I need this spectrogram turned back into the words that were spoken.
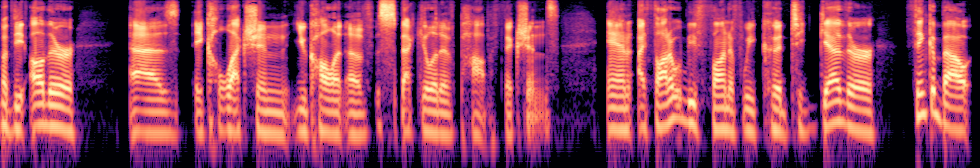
but the other as a collection, you call it, of speculative pop fictions. And I thought it would be fun if we could together think about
